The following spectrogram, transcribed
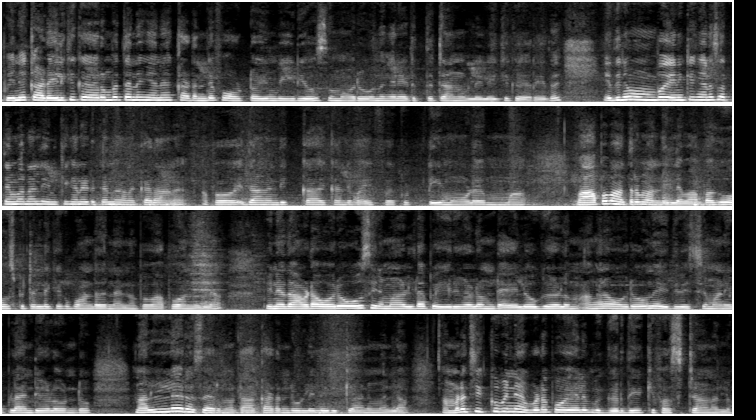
പിന്നെ കടയിലേക്ക് കയറുമ്പോൾ തന്നെ ഞാൻ കടന്റെ ഫോട്ടോയും വീഡിയോസും ഓരോന്നും ഇങ്ങനെ എടുത്തിട്ടാണ് ഉള്ളിലേക്ക് കയറിയത് ഇതിനു മുമ്പ് എനിക്കിങ്ങനെ സത്യം പറഞ്ഞാൽ എനിക്കിങ്ങനെ എടുക്കാൻ നാണക്കേടാണ്. അപ്പോൾ ഇതാണ് എന്റെ ഇക്ക ഇക്കാന്റെ വൈഫ് കുട്ടി മോൾ ഉമ്മ. വാപ്പ മാത്രം വന്നില്ല. വാപ്പാക്ക് ഹോസ്പിറ്റലിലേക്കൊക്കെ പോകേണ്ടതുണ്ടായിരുന്നു അപ്പോൾ വാപ്പ വന്നില്ല. പിന്നെ അത് അവിടെ ഓരോ സിനിമകളുടെ പേരുകളും ഡയലോഗുകളും അങ്ങനെ ഓരോന്ന് എഴുതി വെച്ച് മണി പ്ലാന്റുകളും ഉണ്ട്. നല്ല രസമായിരുന്നു കേട്ടോ ആ കടന്റെ ഉള്ളിലിരിക്കാനും എല്ലാം. നമ്മുടെ ചിക്കു പിന്നെ എവിടെ പോയാലും വികൃതിക്ക് ഫസ്റ്റ് ആണല്ലോ.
